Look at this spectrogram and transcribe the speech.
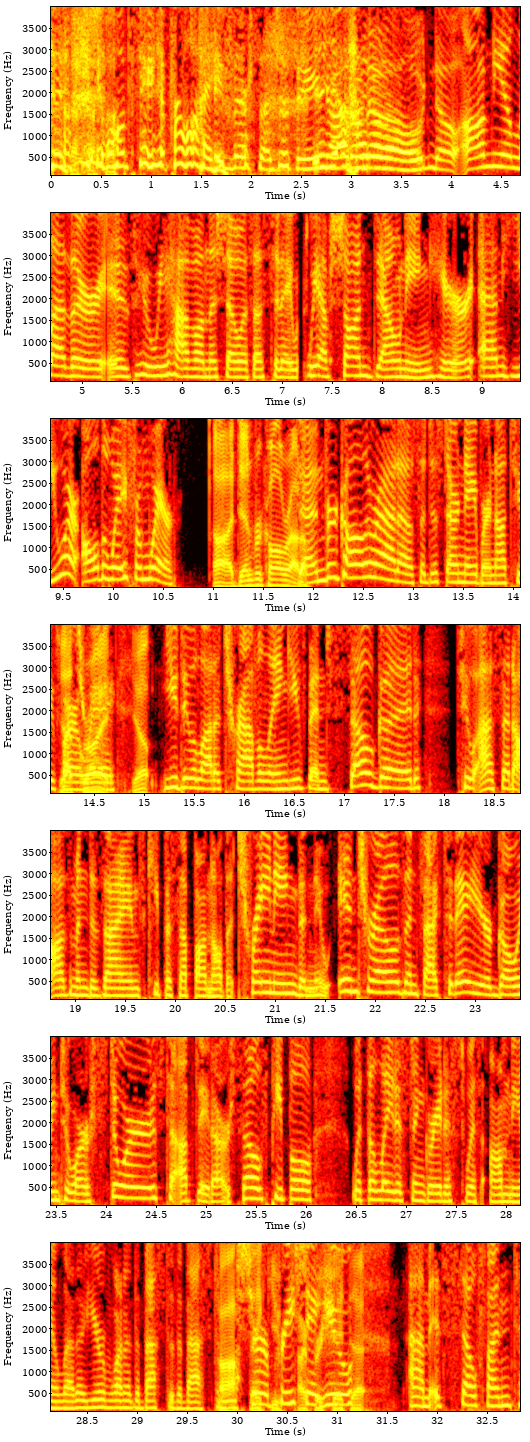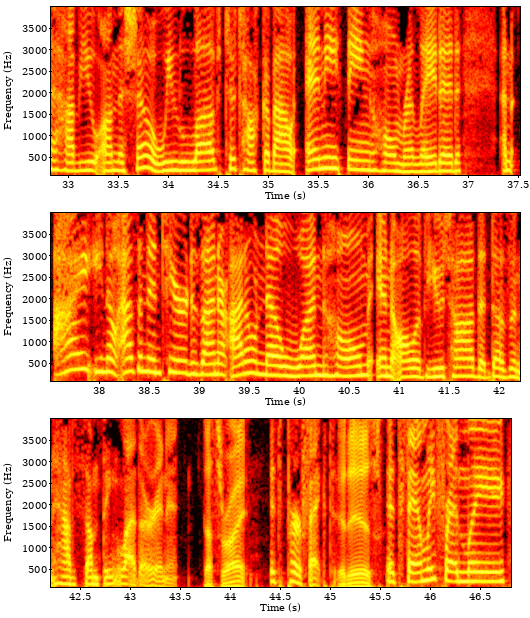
it won't stain it for life. Is there such a thing? Yeah, I don't know. No, Omnia Leather is who we have on the show with us today. We have Sean Downing here, and you are all the way from where? Uh, Denver, Colorado. Denver, Colorado. So just our neighbor, not too far That's away. right. Yep. You do a lot of traveling. You've been so good to us at Osmond Designs. Keep us up on all the training, the new intros. In fact, today you're going to our stores to update our salespeople with the latest and greatest with Omnia Leather. You're one of the best of the best. And Ah, we sure you. Appreciate, appreciate you. Um, it's so fun to have you on the show. We love to talk about anything home related. And I, you know, as an interior designer, I don't know one home in all of Utah that doesn't have something leather in it. That's right. It's perfect. It is. It's family friendly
